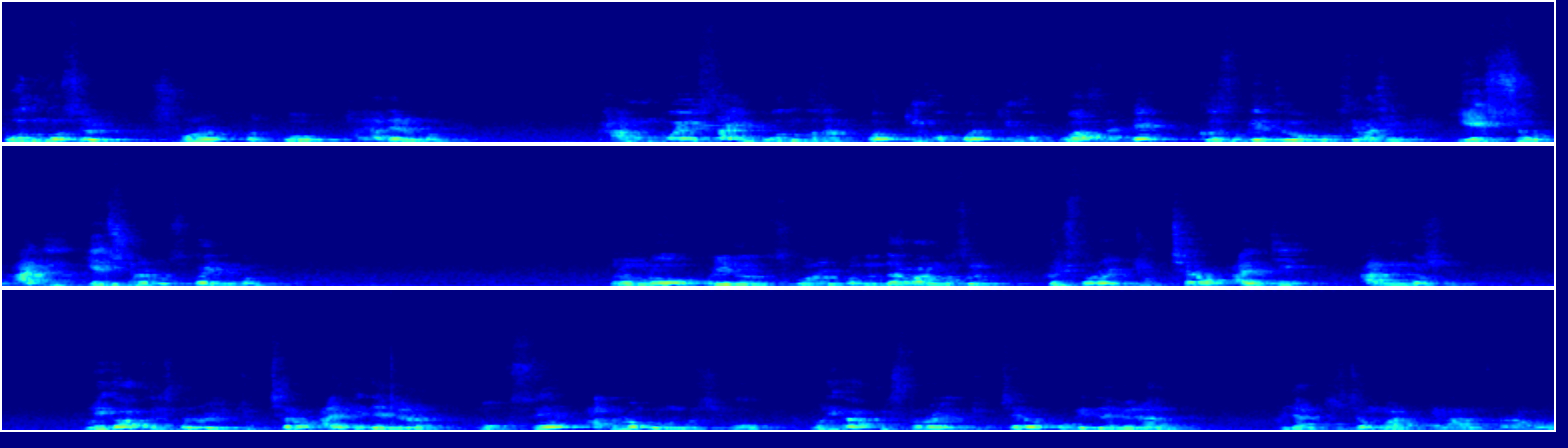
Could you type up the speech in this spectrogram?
모든 것을 수건을 벗고 봐야 되는 겁니다. 강보에 쌓인 모든 것을 벗기고 벗기고 보았을 때 그 속에서 독생하신 예수, 아기 예수를 볼 수가 있는 겁니다. 그러므로 우리는 수건을 벗는다고 하는 것은 그리스도를 육체로 알지 않는 것입니다. 우리가 그리스도를 육체로 알게 되면 목수의 아들로 보는 것이고 우리가 그리스도를 육체로 보게 되면은 그냥 기적만 행하는 사람으로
